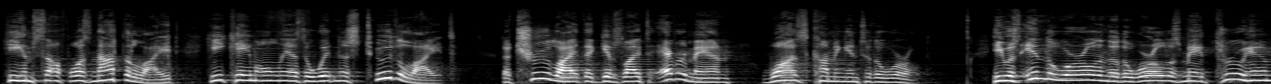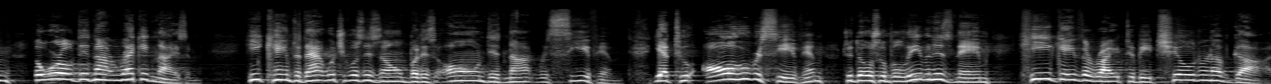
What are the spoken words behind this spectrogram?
He himself was not the light, he came only as a witness to the light. The true light that gives light to every man was coming into the world. He was in the world, and though the world was made through him, the world did not recognize him. He came to that which was his own, but his own did not receive him. Yet to all who receive him, to those who believe in his name, he gave the right to be children of God.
